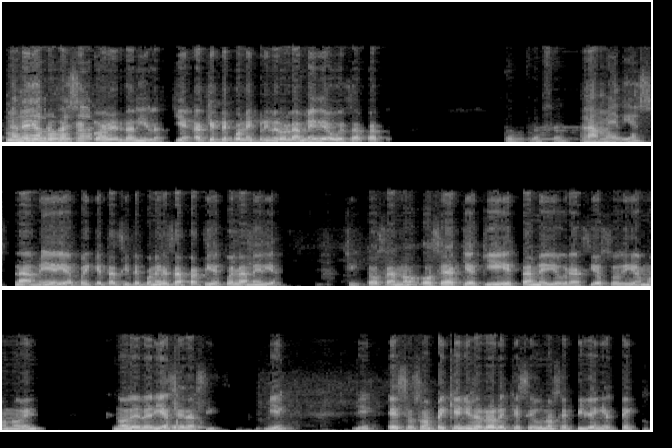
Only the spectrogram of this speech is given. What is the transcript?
tu media o tu zapato? A ver, Daniela. ¿quién- ¿A qué te pones primero? ¿La media o el zapato? Las medias. La media, pues, ¿qué tal si te pones el zapato y después la media? Chistosa, ¿no? O sea que aquí está medio gracioso, digamos, ¿no ve? No debería ser así. Bien, bien. Esos son pequeños errores que se uno se pilla en el texto.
